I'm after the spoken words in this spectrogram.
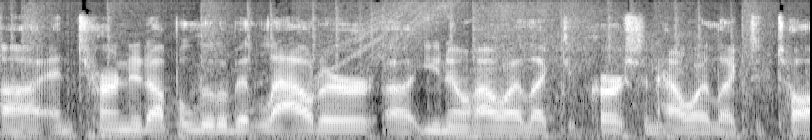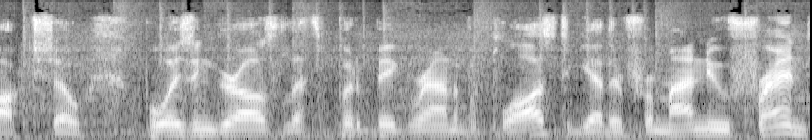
uh, and turn it up a little bit louder. Uh, you know how I like to curse and how I like to talk. So, boys and girls, let's put a big round of applause together for my new friend,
